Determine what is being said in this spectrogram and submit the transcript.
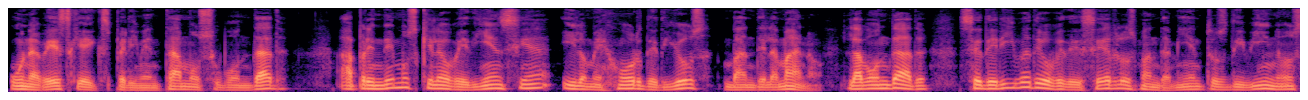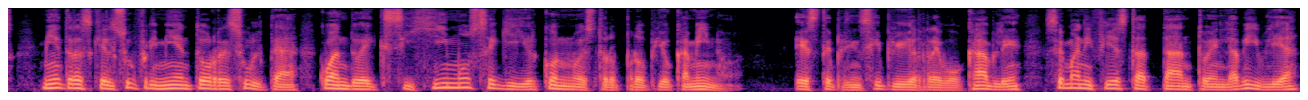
Una vez que experimentamos su bondad, aprendemos que la obediencia y lo mejor de Dios van de la mano. La bondad se deriva de obedecer los mandamientos divinos, mientras que el sufrimiento resulta cuando exigimos seguir con nuestro propio camino. Este principio irrevocable se manifiesta tanto en la Biblia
